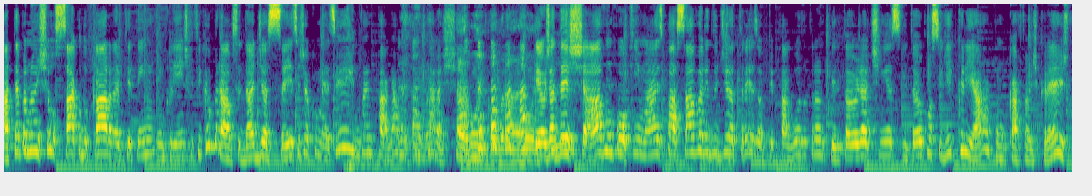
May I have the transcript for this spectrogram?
até para não encher o saco do cara, né? Porque tem um cliente que fica bravo, você dá dia 6, você já começa, ei, não vai me pagar, vai um cara É chato. ruim cobrar, é ruim. Eu já deixava um pouquinho mais, passava ali do dia 13, ó, pagou, tá tranquilo. Então eu já tinha, então eu consegui criar com o cartão de crédito.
